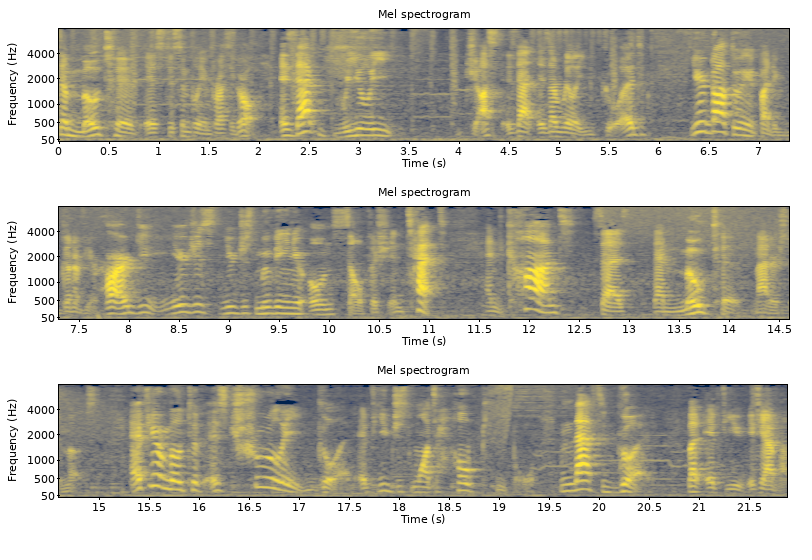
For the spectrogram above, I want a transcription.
the motive is to simply impress a girl. Is that really just? Is that is that really good? You're not doing it by the good of your heart. You, you're just you're just moving in your own selfish intent. And Kant says that motive matters the most. If your motive is truly good, if you just want to help people, then that's good. But if you if you have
